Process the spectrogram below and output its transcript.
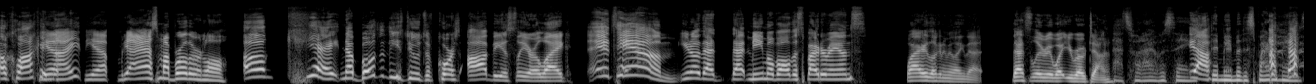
o'clock at Yep, night? Yep. Yeah, I asked my brother-in-law. Okay. Now, both of these dudes, of course, obviously are like, it's him. You know that, that meme of all the Spider Mans? Why are you looking at me like that? That's literally what you wrote down. That's what I was saying. Yeah. The meme of the Spider-Mans.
